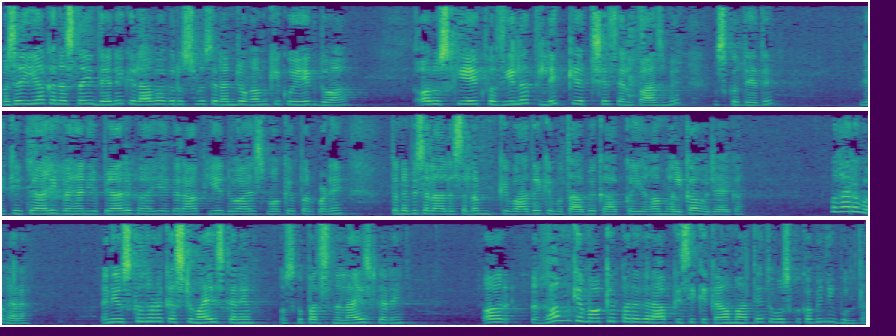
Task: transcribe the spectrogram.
ویسے یہ کنستیں دینے کے علاوہ اگر اس میں سے رنج و غم کی کوئی ایک دعا اور اس کی ایک فضیلت لکھ کے اچھے سے الفاظ میں اس کو دے دے لیکن پیاری بہن یا پیارے بھائی، اگر آپ یہ دعا اس موقع پر پڑھیں تو نبی صلی اللہ علیہ وسلم کے وعدے کے مطابق آپ کا یہ غم ہلکا ہو جائے گا۔ وغیرہ وغیرہ۔ یعنی اس کو تھوڑا کسٹمائز کریں، اس کو پرسنلائز کریں۔ اور غم کے موقع پر اگر آپ کسی کے کام آتے ہیں تو وہ اس کو کبھی نہیں بھولتا۔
